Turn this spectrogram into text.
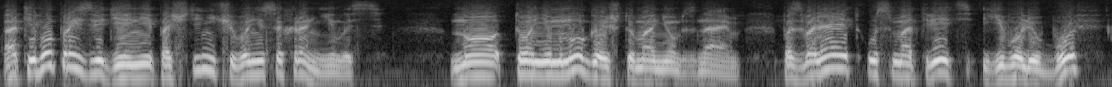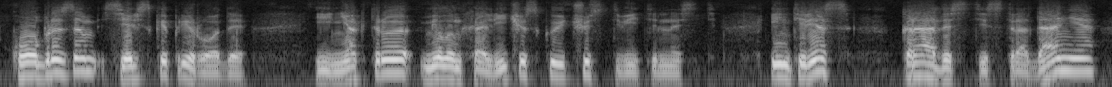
От его произведений почти ничего не сохранилось, но то немногое, что мы о нем знаем, позволяет усмотреть его любовь к образам сельской природы и некоторую меланхолическую чувствительность, интерес к радости страдания –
